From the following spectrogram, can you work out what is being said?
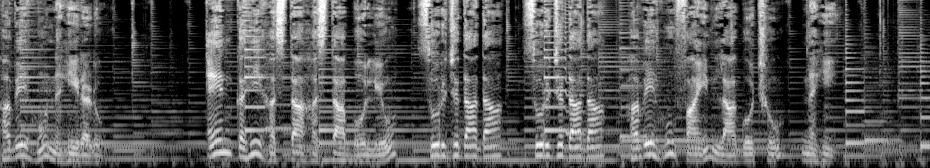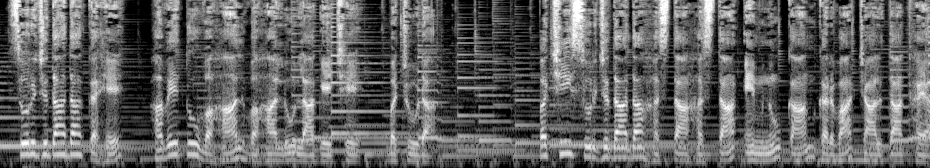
હવે હું નહીં રડું. એમ કહી હસતા હસતા બોલ્યું, સૂરજદાદા સૂરજદાદા, હવે હું ફાઇન લાગુ છું નહીં. સૂરજદાદા કહે હવે તું વહાલ વહાલું લાગે છે, બચુડા. પછી સૂરજદાદા હસતા હસતા એમનું કામ કરવા ચાલતા થયા.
